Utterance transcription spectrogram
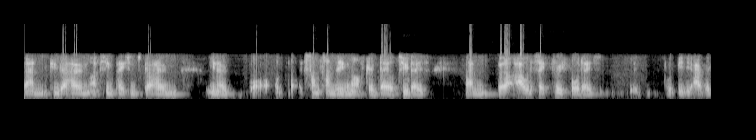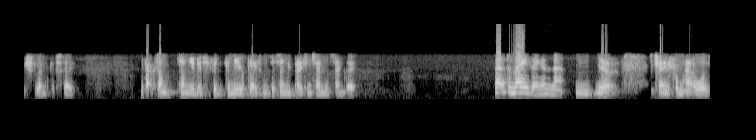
um, can go home. I've seen patients go home, you know, sometimes even after a day or two days. Um, but I would say three, four days would be the average length of stay. In fact, some, some units for, for knee replacements are sending patients home the same day. That's amazing, isn't it? Mm, yeah, it's changed from how it was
